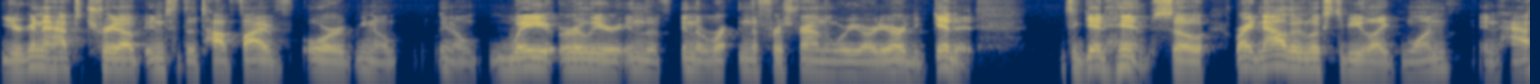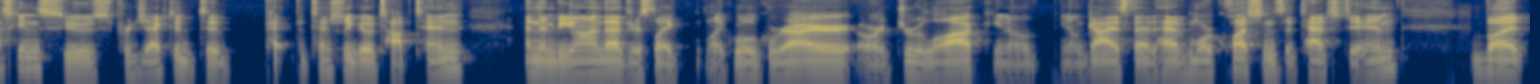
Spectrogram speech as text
you're going to have to trade up into the top five or you know you know way earlier in the in the in the first round than where you already are to get it to get him. So right now there looks to be like one in Haskins who's projected to pe- potentially go top ten, and then beyond that there's like like Will Grier or Drew Lock, you know you know guys that have more questions attached to him, but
